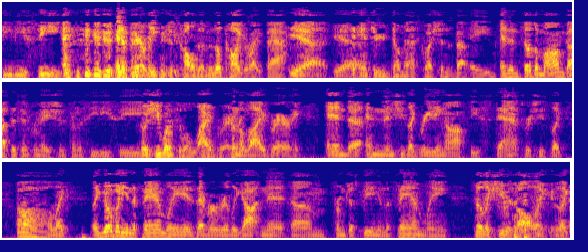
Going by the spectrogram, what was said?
CDC, and apparently you can just call them and they'll call you right back yeah, yeah. to answer your dumbass questions about AIDS. And then so the mom got this information from the CDC. So she went to the library. from the library, and uh, and then she's like reading off these stats where she's like, oh, like like nobody in the family has ever really gotten it um, from just being in the family. So like she was all like like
